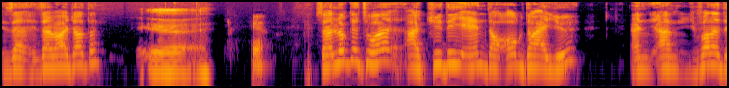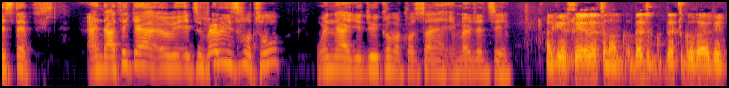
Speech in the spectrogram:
Is that is that right, Jonathan? Yeah. Yeah. So look into it at qdn.org.au and um, follow the steps. And I think uh, it's a very useful tool when uh, you do come across an emergency. I guess yeah, that's an that's a, that's a good idea.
